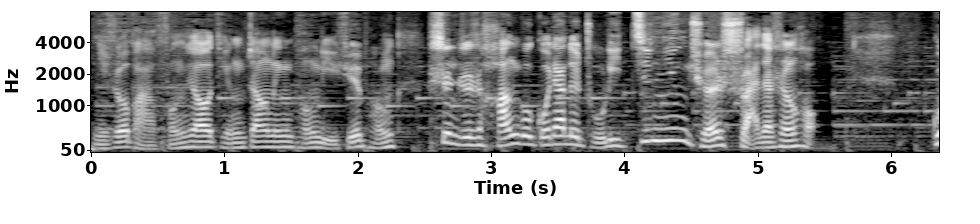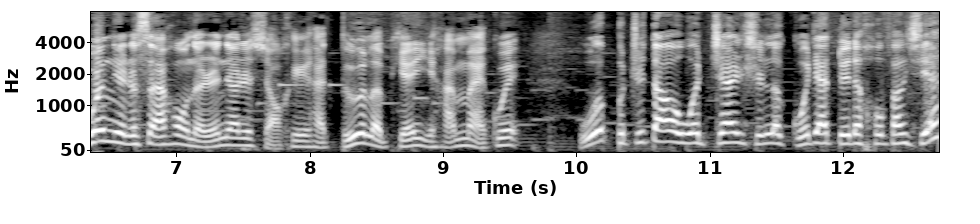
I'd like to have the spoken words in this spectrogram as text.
你说把冯潇霆、张琳芃、李学鹏，甚至是韩国国家队主力金英权甩在身后。关键这赛后呢，人家这小黑还得了便宜还卖乖。我不知道我战胜了国家队的后防线。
